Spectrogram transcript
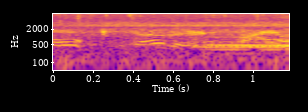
Norfolk Southern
